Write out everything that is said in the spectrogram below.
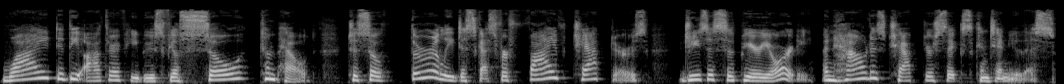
Why did the author of Hebrews feel so compelled to so thoroughly discuss for five chapters Jesus' superiority. And how does chapter six continue this?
